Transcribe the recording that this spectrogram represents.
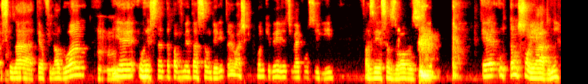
assinar até o final do ano uhum. e é o restante da pavimentação dele. Então, eu acho que no ano que vem a gente vai conseguir fazer essas obras. É o tão sonhado, né?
